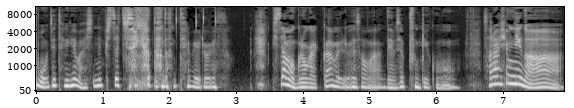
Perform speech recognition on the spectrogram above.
뭐 어디 되게 맛있는 피자집 생겼다던데, 막 이러면서. 피자 먹으러 갈까? 막 이러면서 막 냄새 풍기고. 사람 심리가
